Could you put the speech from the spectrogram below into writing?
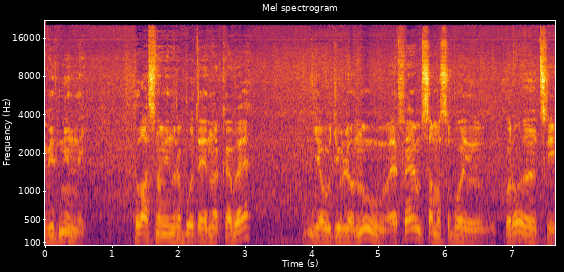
відмінний. Класно він працює на КВ. Я удивлен. Ну, FM, само собою, ці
